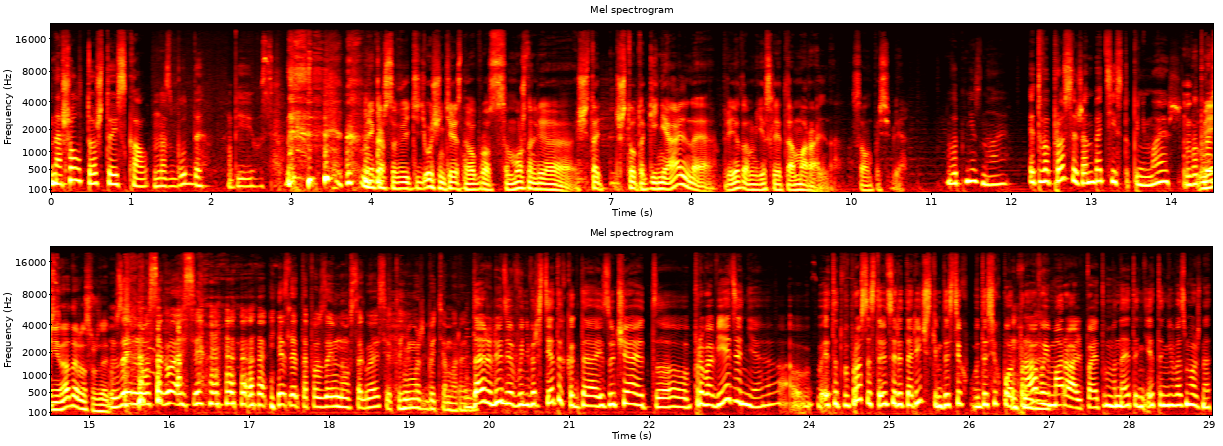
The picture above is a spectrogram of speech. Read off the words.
Нашел то, что искал. У нас Будда объявился. Мне кажется, ведь очень интересный вопрос. Можно ли считать что-то гениальное, при этом, если это аморально само по себе? Вот не знаю. Это вопросы Жан-Батисту, понимаешь? Вопрос Мне не надо рассуждать. взаимного согласия. Если это по взаимному согласию, то не может быть аморально. Даже люди в университетах, когда изучают э, правоведение, э, этот вопрос остается риторическим до сих, до сих пор. Право и мораль, поэтому на это, это невозможно.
